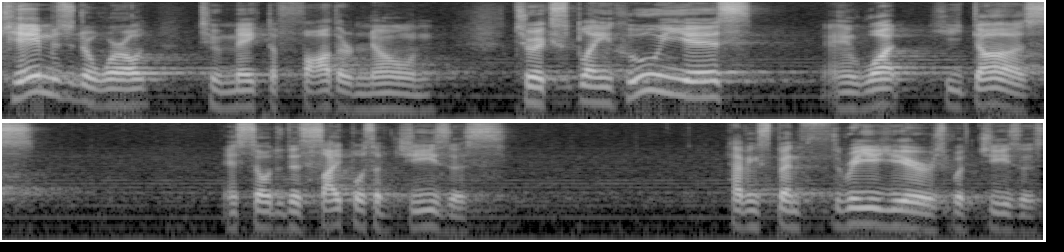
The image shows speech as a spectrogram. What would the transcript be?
came into the world to make the Father known, to explain who he is and what he does. And so the disciples of Jesus, having spent three years with Jesus,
